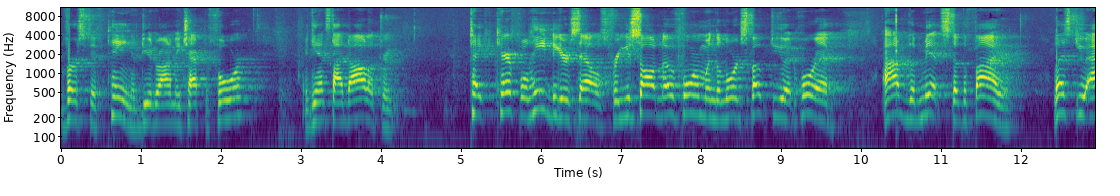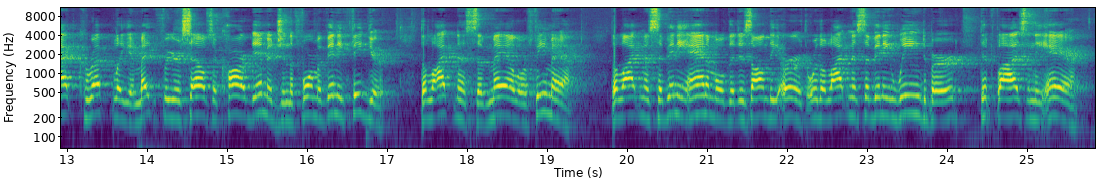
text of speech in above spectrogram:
verse 15 of Deuteronomy chapter 4 against idolatry. Take careful heed to yourselves, for you saw no form when the Lord spoke to you at Horeb out of the midst of the fire, lest you act corruptly and make for yourselves a carved image in the form of any figure, the likeness of male or female, the likeness of any animal that is on the earth, or the likeness of any winged bird that flies in the air,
